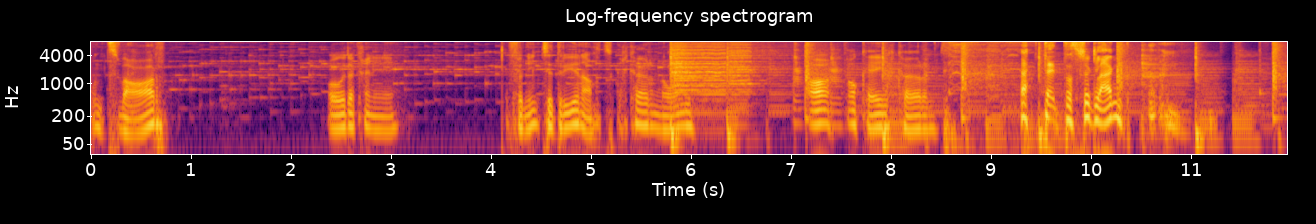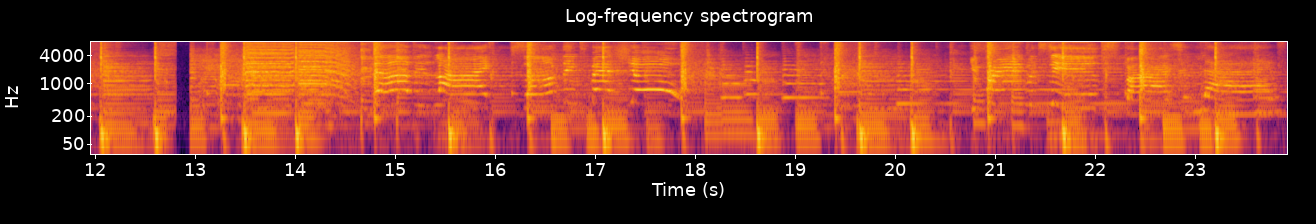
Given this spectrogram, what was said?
Und zwar Oh, den kenne ich nicht. Von 1983. Ich höre ihn noch nicht. Ah, okay, ich höre ihn. Hat das schon gelangt? Love is like something special. Your fragrance is the spice of life.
